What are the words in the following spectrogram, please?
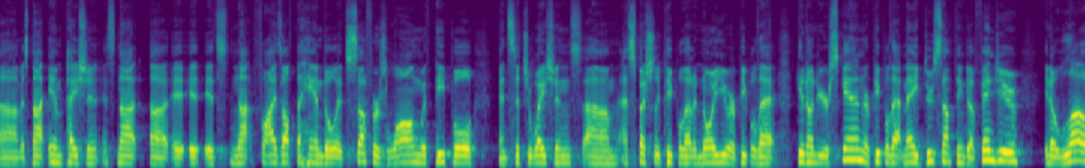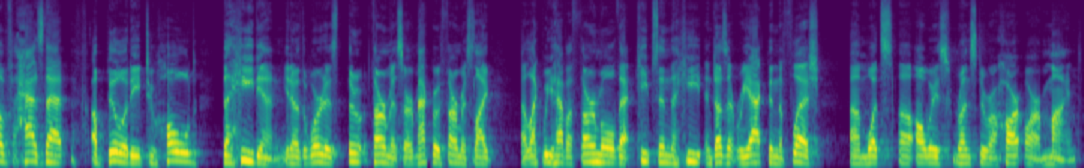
um, it's not impatient. It's not, uh, it, it, it's not flies off the handle. It suffers long with people and situations, um, especially people that annoy you or people that get under your skin or people that may do something to offend you. You know, love has that ability to hold the heat in. You know, the word is thermos or macrothermos, like, uh, like we have a thermal that keeps in the heat and doesn't react in the flesh. Um, what's uh, always runs through our heart or our mind.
